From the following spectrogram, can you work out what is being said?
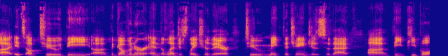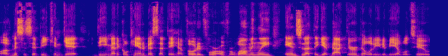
uh, it's up to the uh, the governor and the legislature there to make the changes so that uh, the people of Mississippi can get the medical cannabis that they have voted for overwhelmingly, and so that they get back their ability to be able to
